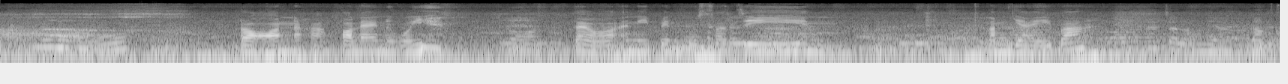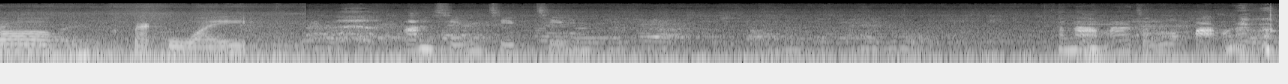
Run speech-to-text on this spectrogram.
าว ร้อนนะคะ ตอนแรกนึกว่าเย็นร้อน แต่ว่าอันนี้เป็นพุทราจีนลำไยปะน่าจะลำไยแล้วก็แปะกล้วยอะชิมชิมชิมถ้าหนามากจะลวกปากแล้วนะ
